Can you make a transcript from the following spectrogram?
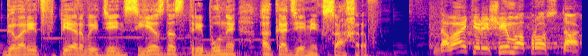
говорит в первый день съезда с трибуны академик Сахаров. Давайте решим вопрос так.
